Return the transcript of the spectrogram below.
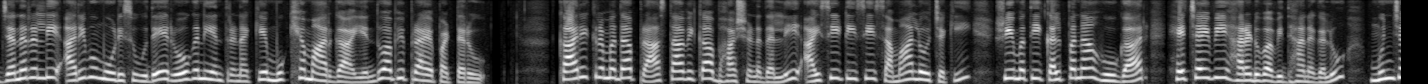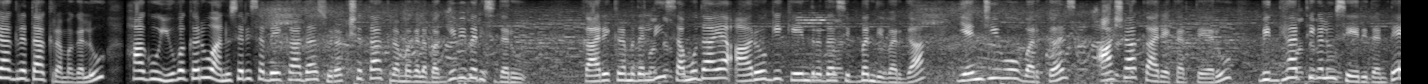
ಜನರಲ್ಲಿ ಅರಿವು ಮೂಡಿಸುವುದೇ ರೋಗ ನಿಯಂತ್ರಣಕ್ಕೆ ಮುಖ್ಯ ಮಾರ್ಗ ಎಂದು ಅಭಿಪ್ರಾಯಪಟ್ಟರು. ಕಾರ್ಯಕ್ರಮದ ಪ್ರಾಸ್ತಾವಿಕ ಭಾಷಣದಲ್ಲಿ ಐಸಿಟಿಸಿ ಸಮಾಲೋಚಕಿ ಶ್ರೀಮತಿ ಕಲ್ಪನಾ ಹೂಗಾರ್ ಹೆಚ್ಐವಿ ಹರಡುವ ವಿಧಾನಗಳು ಮುಂಜಾಗ್ರತಾ ಕ್ರಮಗಳು ಹಾಗೂ ಯುವಕರು ಅನುಸರಿಸಬೇಕಾದ ಸುರಕ್ಷತಾ ಕ್ರಮಗಳ ಬಗ್ಗೆ ವಿವರಿಸಿದರು. ಕಾರ್ಯಕ್ರಮದಲ್ಲಿ ಸಮುದಾಯ ಆರೋಗ್ಯ ಕೇಂದ್ರದ ಸಿಬ್ಬಂದಿ ವರ್ಗ ಎನ್ಜಿಒ ವರ್ಕರ್ಸ್ ಆಶಾ ಕಾರ್ಯಕರ್ತೆಯರು ವಿದ್ಯಾರ್ಥಿಗಳು ಸೇರಿದಂತೆ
